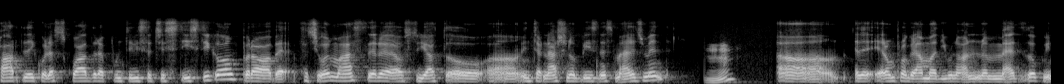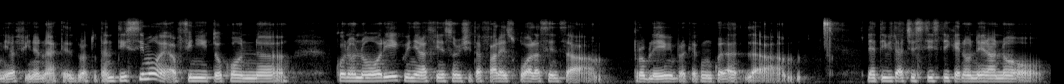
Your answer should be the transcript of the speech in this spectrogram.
parte di quella squadra dal punto di vista cestistico, però vabbè, facevo il master, ho studiato uh, International Business Management. Mm. Uh, era un programma di un anno e mezzo, quindi alla fine non è che è durato tantissimo e ho finito con, uh, con onori, quindi alla fine sono riuscita a fare scuola senza problemi perché comunque la, la, le attività cestistiche non erano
